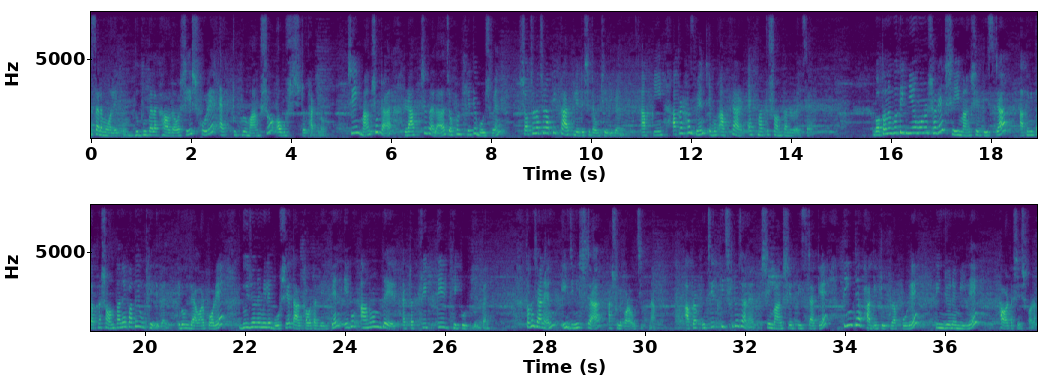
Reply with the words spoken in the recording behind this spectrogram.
আসসালামু আলাইকুম। দুপুরবেলা খাওয়া দাওয়া শেষ করে এক টুকরো মাংস অবশিষ্ট থাকল। সেই মাংসটা রাত্রেবেলা যখন খেতে বসবেন, সচরাচর আপনি কার প্লেটে সেটা উঠিয়ে দিবেন? আপনি, আপনার হাজবেন্ড এবং আপনার একমাত্র সন্তান রয়েছে। গতানুগতিক নিয়ম অনুসারে সেই মাংসের পিসটা আপনি কিন্তু আপনার সন্তানের পাতেই উঠিয়ে দিবেন এবং দেওয়ার পরে দুইজনে মিলে বসে তার খাওয়াটা দেখবেন এবং আনন্দের একটা তৃপ্তির ঢেকুর তুলবেন। তবে জানেন, এই জিনিসটা আসলে করা উচিত না। আপনার উচিত কি ছিল জানেন? সেই মাংসের পিসটাকে তিনটা ভাগে টুকরা করে তিনজনে মিলে খাওয়াটা শেষ করা।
